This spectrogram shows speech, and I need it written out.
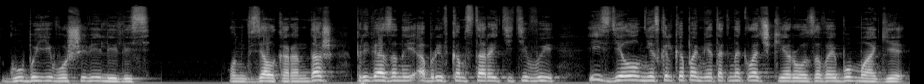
губы его шевелились. Он взял карандаш, привязанный обрывком старой тетивы, и сделал несколько пометок на клочке розовой бумаги.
